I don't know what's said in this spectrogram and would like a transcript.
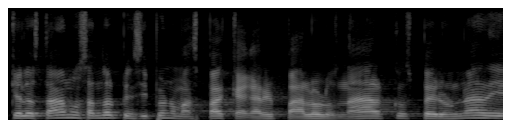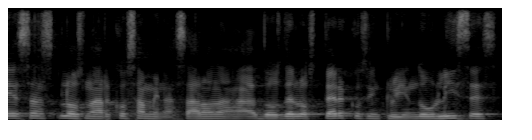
que lo estaban usando al principio nomás para cagar el palo los narcos, pero en una de esas los narcos amenazaron a dos de los tercos, incluyendo Ulises.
